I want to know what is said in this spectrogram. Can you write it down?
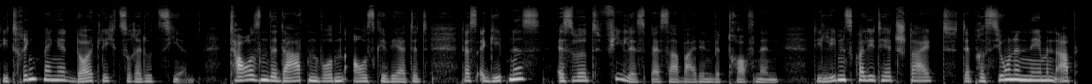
die Trinkmenge deutlich zu reduzieren. Tausende Daten wurden ausgewertet. Das Ergebnis? Es wird vieles besser bei den Betroffenen. Die Lebensqualität steigt, Depressionen nehmen ab,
